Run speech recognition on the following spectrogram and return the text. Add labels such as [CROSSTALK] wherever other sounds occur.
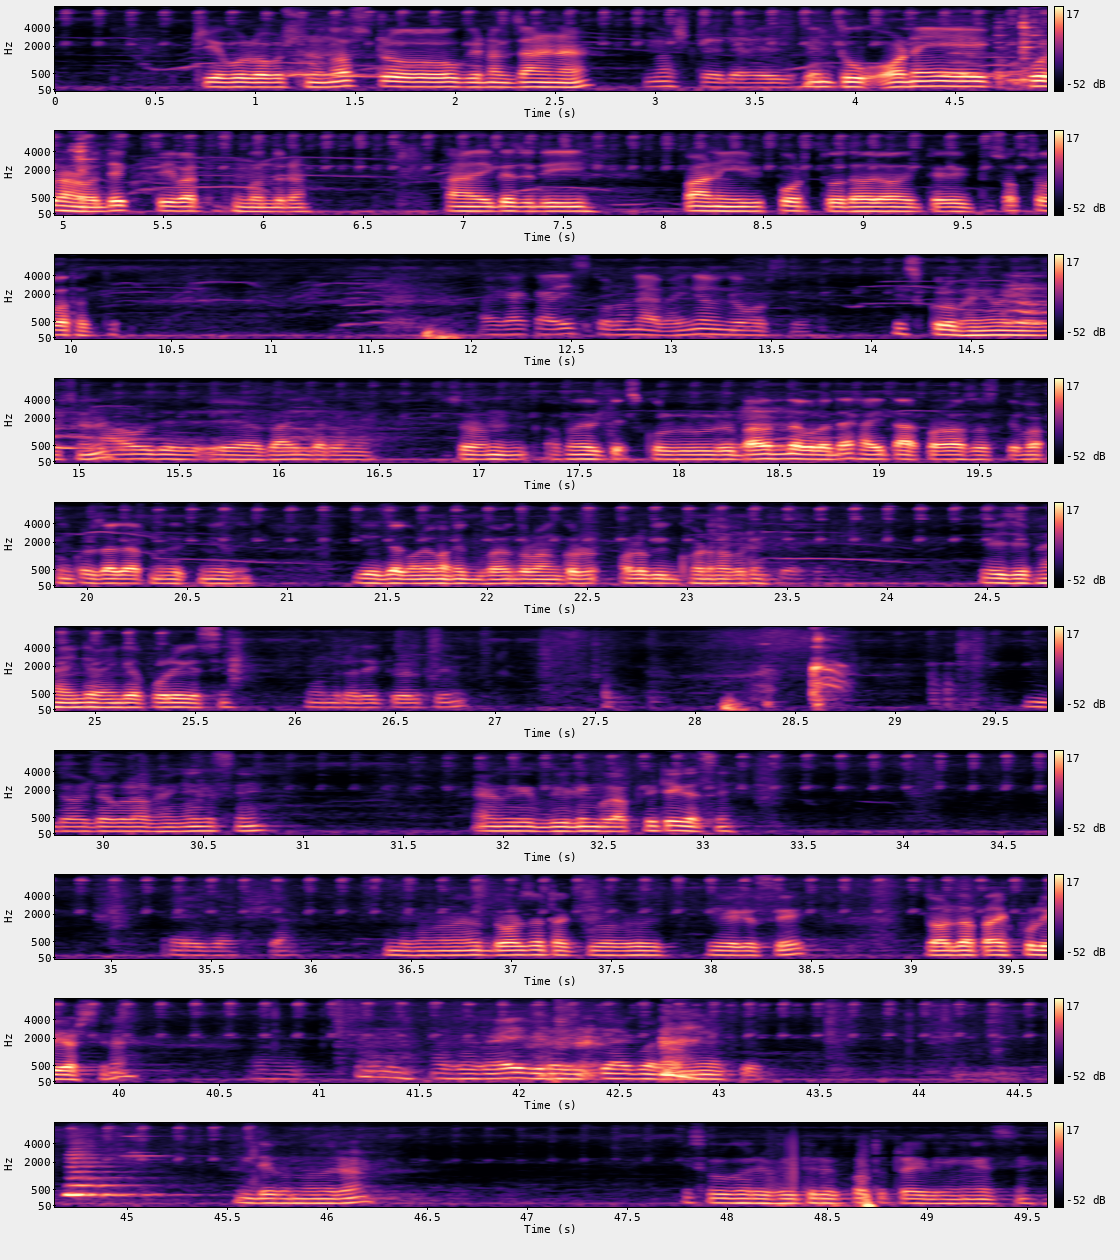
টেবল অবশ্য নষ্ট কিনা জানি না নষ্ট হয়ে যায়। কিন্তু অনেক পুরানো দেখতেই পারতেছেন বন্ধুরা। কারণ এদিকে যদি পানি পড়তো তাহলে অনেকটা একটু চকচকা থাকতো। কাকা স্কুলে না ভেঙে ভেঙে পড়ছে। স্কুলও ভেঙে ভেঙে পড়ছে না? ওই যে বারিন্দার রুমে চলুন আপনাদেরকে স্কুলের বারান্দাগুলো দেখাই তারপর আস্তে আস্তে ভয়ঙ্কর জায়গায় আপনাদেরকে নিয়ে যাই। যে জায়গায় অনেক অনেক ভয়ঙ্কর ভয়ঙ্কর অলৌকিক ঘটনা ঘটে। এই যে ভেঙ্গে ভেঙ্গে পড়ে গেছে বন্ধুরা দেখতে পাচ্ছেন? দরজাগুলো ভেঙে গেছে বিল্ডিংগুলো ফেটে গেছে। এই যে একটা দেখুন দরজাটা কীভাবে হয়ে গেছে। দরজা প্রায় খুলে আসছে না? একবার দেখুন বন্ধুরা স্কুল ঘরের ভিতরে কতটাই ভেঙে গেছে।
